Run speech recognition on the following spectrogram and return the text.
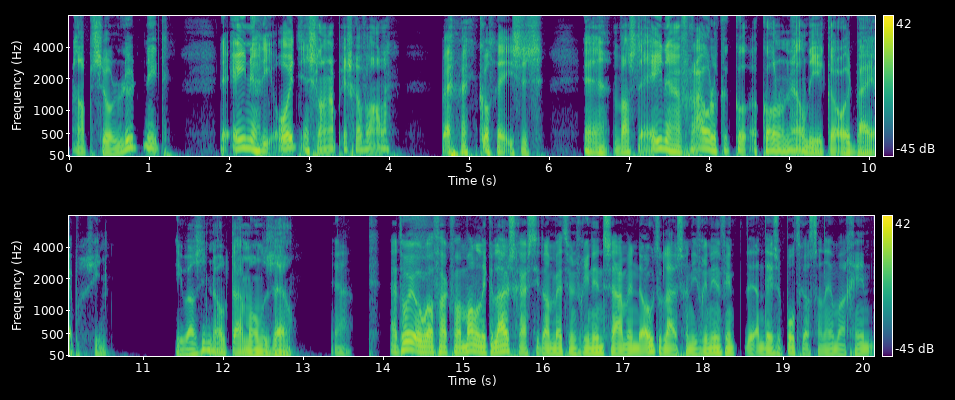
Absoluut niet. De enige die ooit in slaap is gevallen bij mijn colleges eh, was de enige vrouwelijke ko- kolonel die ik er ooit bij heb gezien. Die was in no time onder zeil. Ja. Het hoor je ook wel vaak van mannelijke luisteraars die dan met hun vriendin samen in de auto luisteren. En die vriendin vindt aan deze podcast dan helemaal geen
